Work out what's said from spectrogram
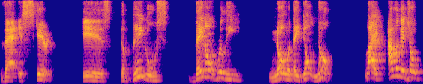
that is scary is the Bengals, they don't really know what they don't know. Like, I look at Joe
